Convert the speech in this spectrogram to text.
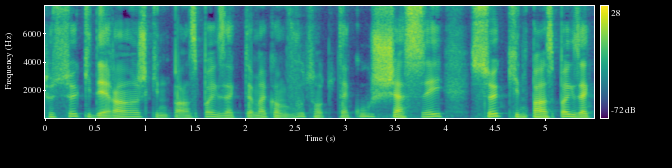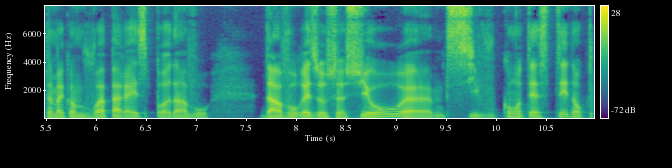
Tous ceux qui dérangent, qui ne pensent pas exactement comme vous, sont tout à coup chassés. Ceux qui ne pensent pas exactement comme vous apparaissent pas dans vos, dans vos réseaux sociaux. Euh, si vous contestez, donc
